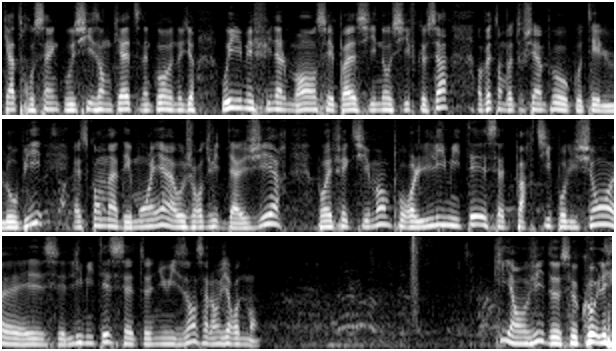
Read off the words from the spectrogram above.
4 euh, ou 5 ou 6 enquêtes, d'un coup on va nous dire oui mais finalement c'est pas si nocif que ça. En fait on va toucher un peu au côté lobby. Est-ce qu'on a des moyens aujourd'hui d'agir pour effectivement pour limiter cette partie pollution et limiter cette nuisance à l'environnement? Qui a envie de se coller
